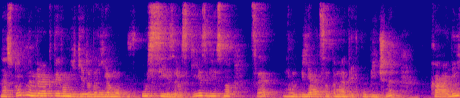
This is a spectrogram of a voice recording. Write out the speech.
Наступним реактивом, який додаємо в усі зразки, звісно, це 0,5 см кубічних калій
